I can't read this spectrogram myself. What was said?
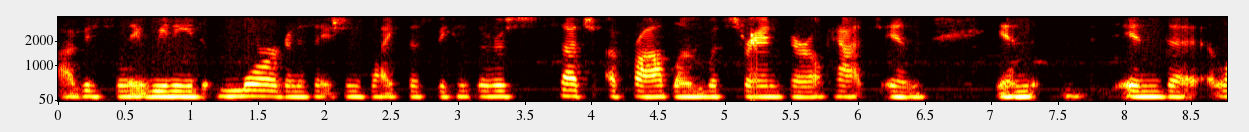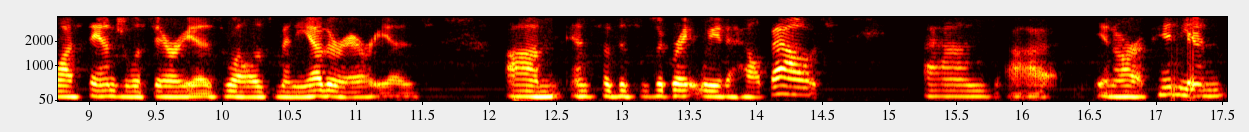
Obviously, we need more organizations like this because there is such a problem with stray and feral cats in in in the Los Angeles area as well as many other areas. Um, and so this is a great way to help out. And uh, in our opinion,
